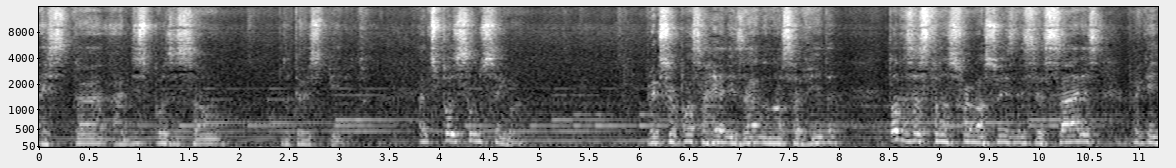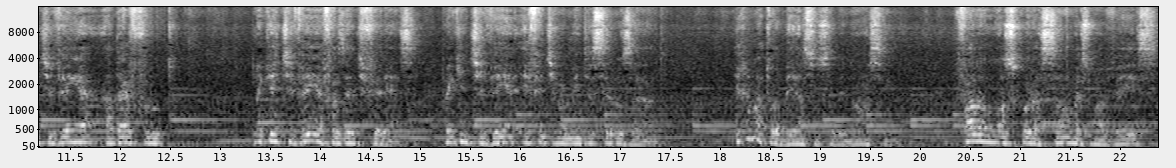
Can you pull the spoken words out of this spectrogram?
a estar à disposição do Teu Espírito, à disposição do Senhor para que o Senhor possa realizar na nossa vida todas as transformações necessárias para que a gente venha a dar fruto, para que a gente venha a fazer a diferença, para que a gente venha efetivamente a ser usado. Derrama a tua bênção sobre nós, Senhor. Fala no nosso coração mais uma vez.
